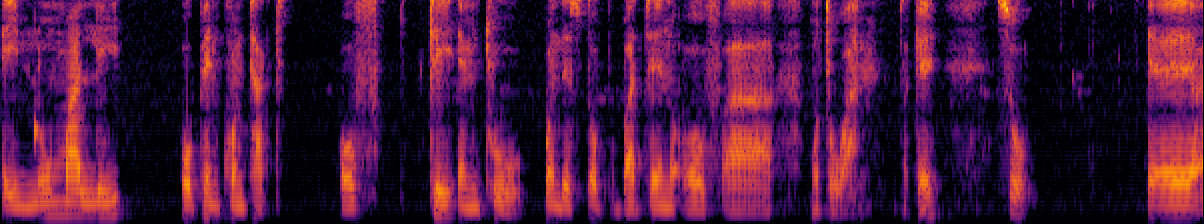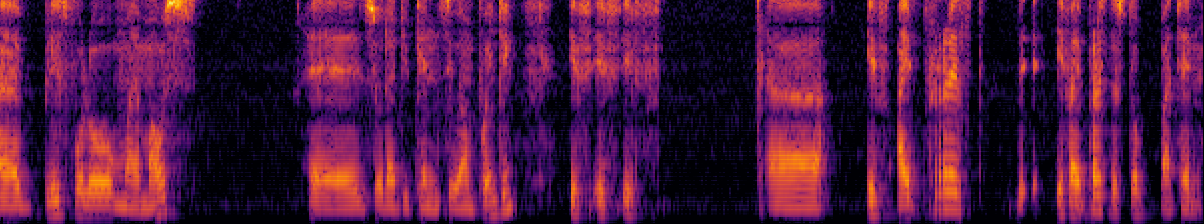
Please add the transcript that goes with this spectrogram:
a normally open contact of KM2 on the stop button of uh, motor 1 okay? So uh, uh, please follow my mouse uh, so that you can see where I'm pointing. If if if uh, if I pressed the, if I press the stop button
